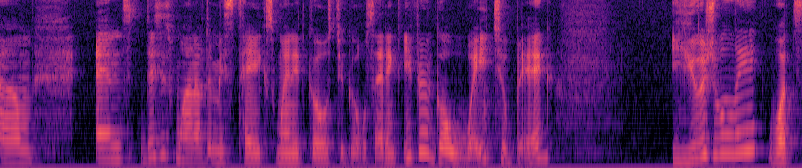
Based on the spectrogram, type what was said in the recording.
um, and this is one of the mistakes when it goes to goal setting. If you go way too big, usually what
